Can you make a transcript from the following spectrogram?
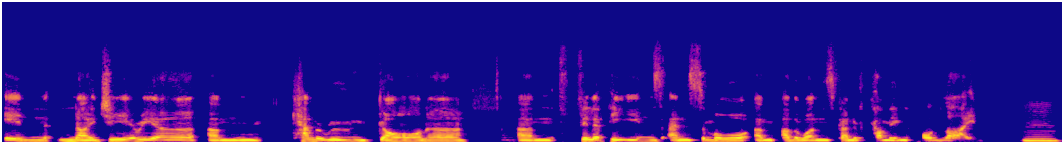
in Nigeria, um, Cameroon, Ghana, um, Philippines, and some more other ones kind of coming online. Mm.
